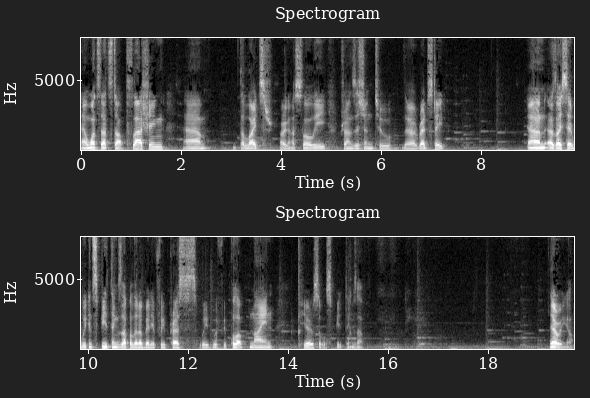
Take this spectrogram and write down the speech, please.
And once that stopped flashing, um, the lights are going to slowly transition to the red state. And as I said, we can speed things up a little bit if we press, we, if we pull up 9 here, so we'll speed things up. There we go.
